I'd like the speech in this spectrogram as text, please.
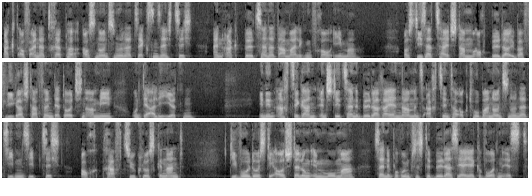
Akt auf einer Treppe aus 1966, ein Aktbild seiner damaligen Frau Ema. Aus dieser Zeit stammen auch Bilder über Fliegerstaffeln der deutschen Armee und der Alliierten. In den 80ern entsteht seine Bilderreihe namens 18. Oktober 1977, auch RAF-Zyklus genannt, die wohl durch die Ausstellung im MoMA seine berühmteste Bilderserie geworden ist.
